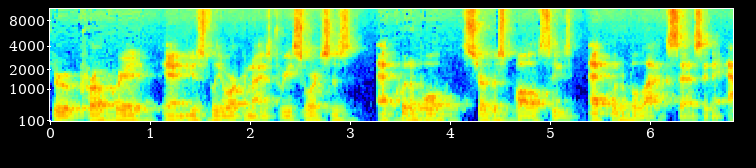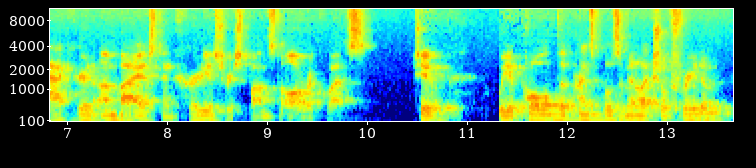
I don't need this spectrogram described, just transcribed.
through appropriate and usefully organized resources equitable service policies, equitable access, and accurate, unbiased, and courteous response to all requests. Two, we uphold the principles of intellectual freedom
